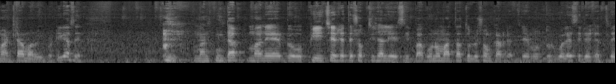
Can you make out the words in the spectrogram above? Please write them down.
মানটা আমার হইব, ঠিক আছে? মান কোনটা মানে পিএইচ এর ক্ষেত্রে শক্তিশালী অ্যাসিড বা গণমাত্রা তুল্য সংখ্যার ক্ষেত্রে এবং দুর্বল অ্যাসিডের ক্ষেত্রে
